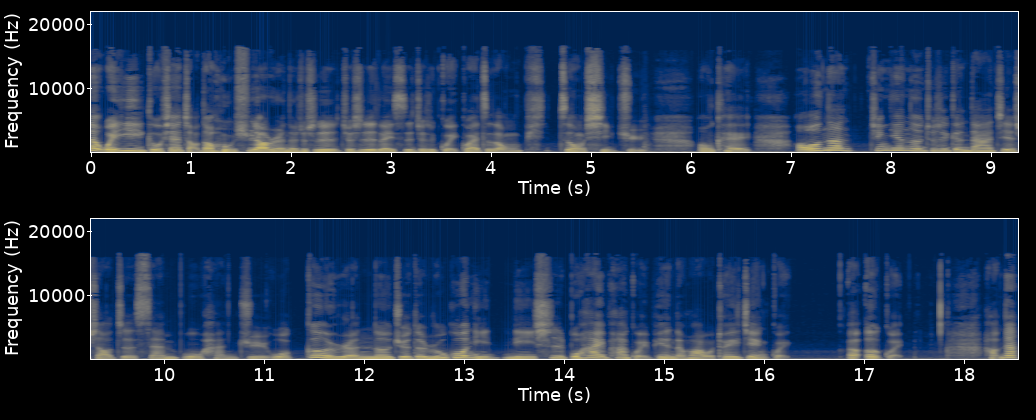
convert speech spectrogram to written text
那唯一一个我现在找到我需要人的，就是就是类似就是鬼怪这种这种戏剧。OK，好，那今天呢，就是跟大家介绍这三部韩剧。我个人呢，觉得如果你你是不害怕鬼片的话，我推荐鬼呃恶鬼。好，那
